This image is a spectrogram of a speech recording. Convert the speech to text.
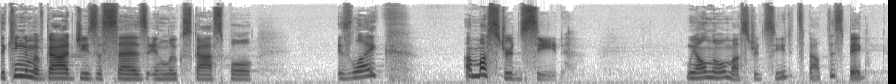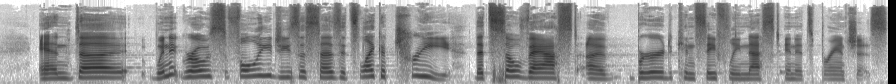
The kingdom of God, Jesus says in Luke's Gospel, is like a mustard seed. We all know a mustard seed, it's about this big. And uh, when it grows fully, Jesus says it's like a tree that's so vast a bird can safely nest in its branches.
